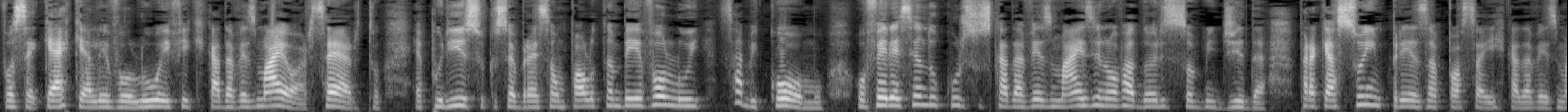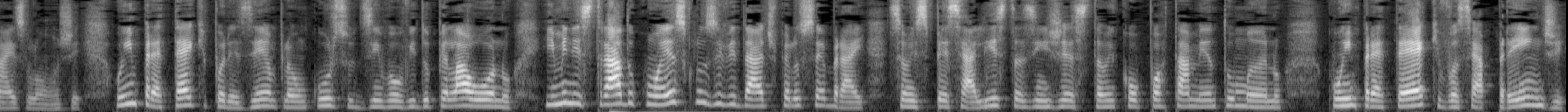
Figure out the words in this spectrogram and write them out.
Você quer que ela evolua e fique cada vez maior, certo? É por isso que o Sebrae São Paulo também evolui. Sabe como? Oferecendo cursos cada vez mais inovadores sob medida para que a sua empresa possa ir cada vez mais longe. O Empretec, por exemplo, é um curso desenvolvido pela ONU e ministrado com exclusividade pelo Sebrae. São especialistas em gestão e comportamento humano. Com o Empretec, você aprende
